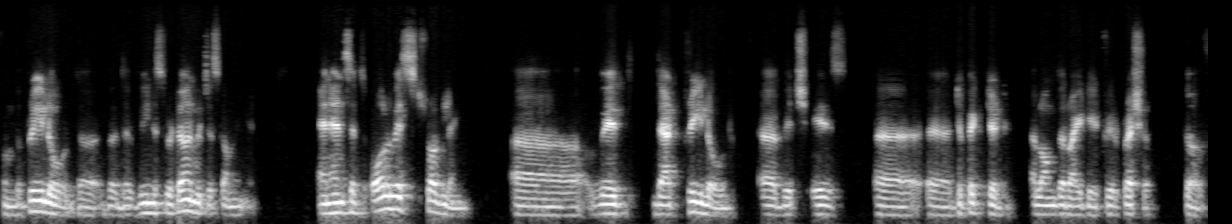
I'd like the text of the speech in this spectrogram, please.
from the preload, the, the, the venous return which is coming in, and hence it's always struggling uh, with that preload, uh, which is uh, depicted along the right atrial pressure curve.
